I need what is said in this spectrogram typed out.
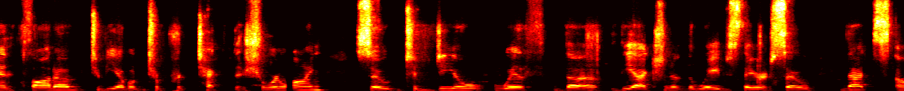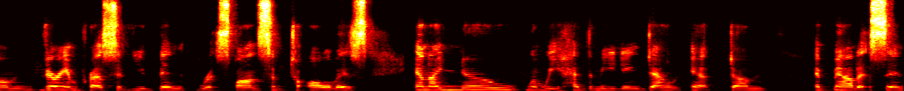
and thought of to be able to protect the shoreline. So to deal with the, the action of the waves there. So that's um, very impressive. You've been responsive to all of us. And I know when we had the meeting down at um, at Madison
